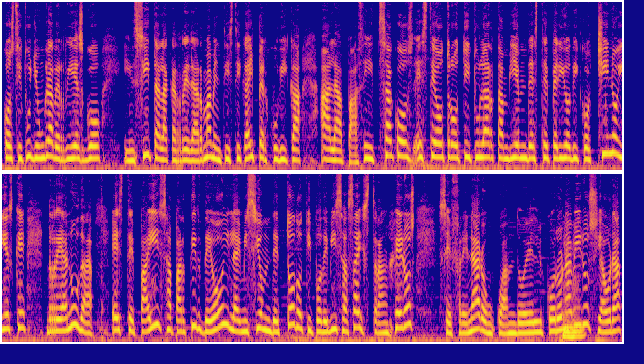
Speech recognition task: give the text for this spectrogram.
constituye un grave riesgo, incita a la carrera armamentística y perjudica a la paz. Y saco este otro titular también de este periódico chino y es que reanuda este país a partir de hoy la emisión de todo tipo de visas a extranjeros. Se frenaron cuando el coronavirus coronavirus y ahora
